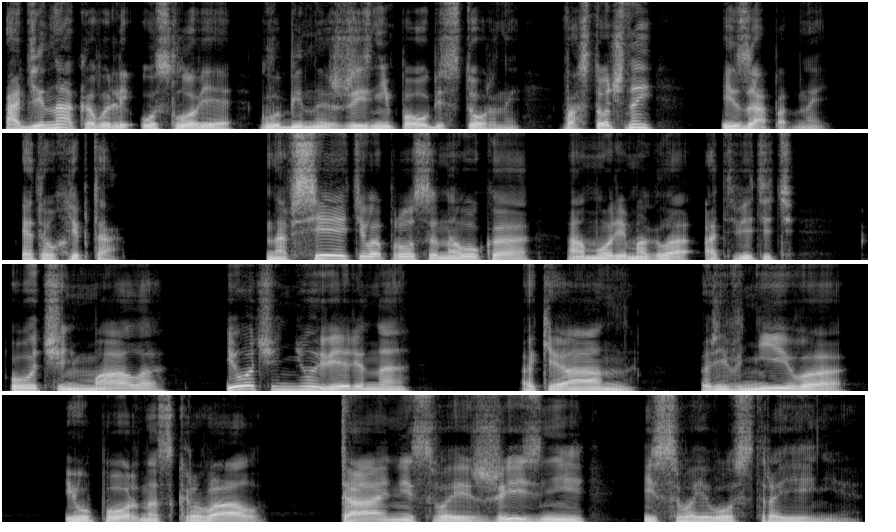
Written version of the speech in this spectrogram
Одинаковы ли условия глубинной жизни по обе стороны, восточной и западной, этого хребта? На все эти вопросы наука о море могла ответить очень мало и очень неуверенно. Океан ревниво и упорно скрывал тайны своей жизни и своего строения.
